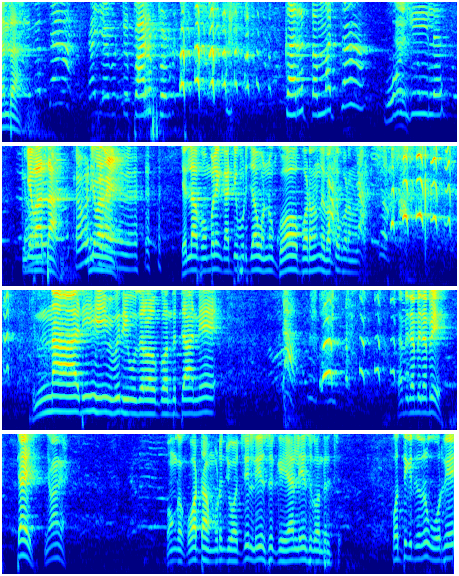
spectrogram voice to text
ஏண்டா? கையை விட்டு பருப்பு கருத்த மச்சான். ஓங்கில இங்க வாத்தா. இங்க வாங்க. எல்லா பொம்பளையும் கட்டி பிடிச்சா ஒன்றும் கோவப்படணும் இல்லை வெக்கப்படணும் பின்னாடி விபூதி ஊசுற அளவுக்கு வந்துட்டானே. தம்பி தம்பி தம்பி. டேய் இங்க வாங்க. உங்கள் கோட்டா முடிஞ்சு போச்சு லீஸுக்கு ஏன் லீஸுக்கு வந்துருச்சு. பொத்திக்கிட்டு ஒரே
